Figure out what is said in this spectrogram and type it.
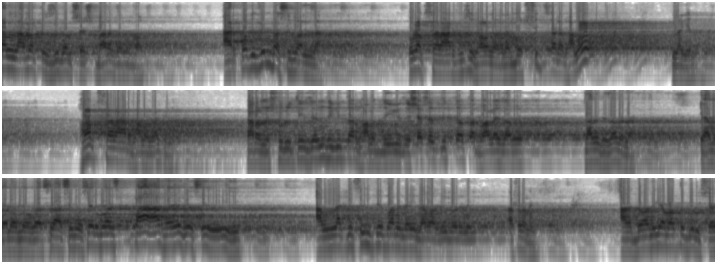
আল্লাহ, আমার তো জীবন শেষ, মারা যাব না। আর কতদিন বাঁচবো আল্লাহ? তোমাক ছাড়া আর কিছু ভালো লাগে না। মসজিদ ছাড়া ভালো লাগে না। হক ছাড়া আর ভালো লাগে না। কারণ শুরুতেই জিন্দিগি তার ভালো দিকে গেছে, শেষের দিকটাও তার ভালো যাবে। যাবে যাবে না? এমন লোক আছে? আশি বছর বয়স পার হয়ে গেছে। আল্লাহকে চিনতে পারে নাই নামাজই পড়ে নাই। আসলে নাই? আর দলিয়া মাত্র পরিষ্কার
